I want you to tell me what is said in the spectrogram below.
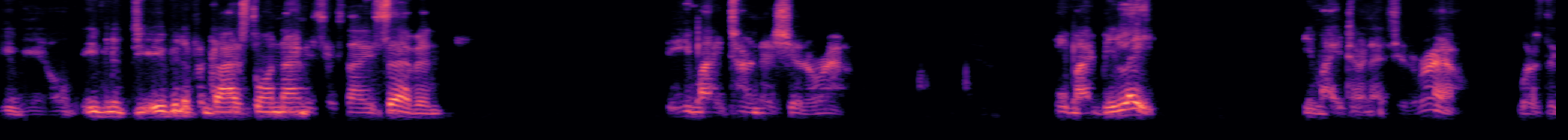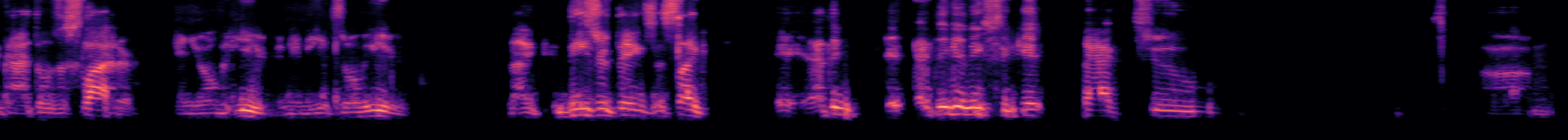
You know, even if even if a guy's throwing 96, 97, he might turn that shit around. He might be late. He might turn that shit around. What if the guy throws a slider and you're over here and then he hits over here? Like these are things. It's like I think I think it needs to get back to um,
